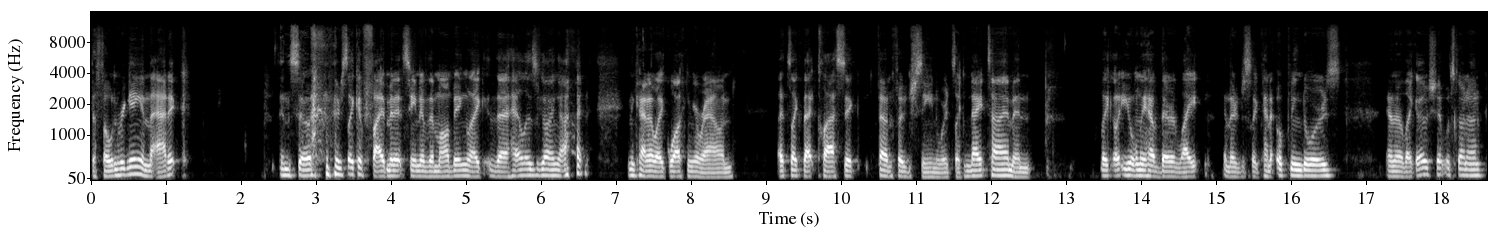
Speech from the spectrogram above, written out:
the phone ringing in the attic. And so there's like a five minute scene of them all being like, the hell is going on? and kind of like walking around. That's like that classic found footage scene where it's like nighttime and like you only have their light and they're just like kind of opening doors and they're like, oh shit, what's going on?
